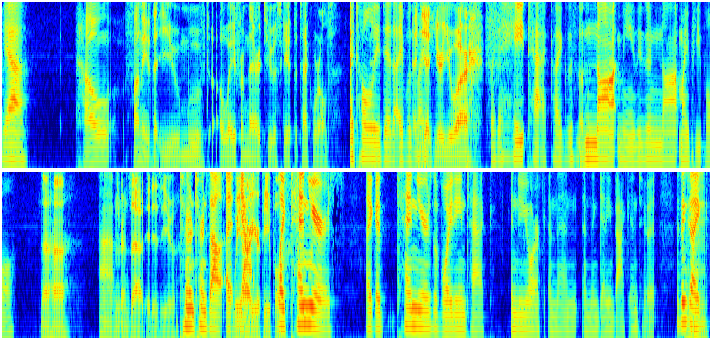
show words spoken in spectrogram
Yeah. How funny that you moved away from there to escape the tech world, I totally did. I was and like, yet here you are. it's like I hate tech. Like this is not me. These are not my people. Uh huh. Um, Turns out it is you. turn, turns out I, We yeah, are your people. Like ten years, like a ten years avoiding tech in New York, and then and then getting back into it. I think Mm-hmm. like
